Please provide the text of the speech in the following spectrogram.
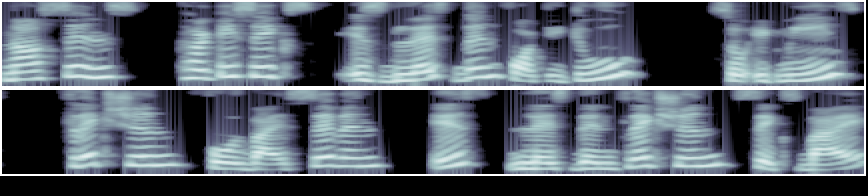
Now since 36 is less than 42, so it means fraction 4 by 7 is less than fraction 6 by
